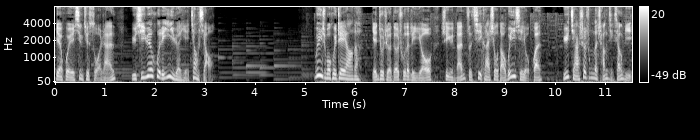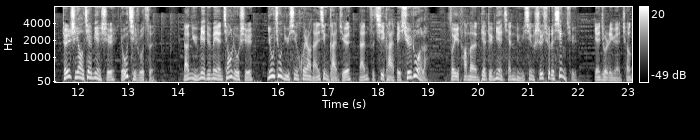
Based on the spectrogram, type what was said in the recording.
便会兴趣索然，与其约会的意愿也较小。为什么会这样呢？研究者得出的理由是与男子气概受到威胁有关。与假设中的场景相比，真实要见面时尤其如此。男女面对面交流时，优秀女性会让男性感觉男子气概被削弱了，所以他们便对面前女性失去了兴趣。研究人员称。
